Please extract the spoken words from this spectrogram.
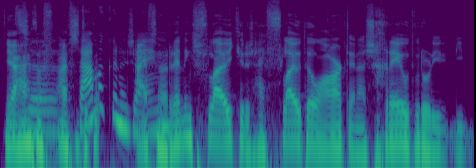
ja, dat hij heeft, een, hij heeft samen kunnen Hij zijn. heeft een reddingsfluitje, dus hij fluit heel hard en hij schreeuwt, waardoor die, die,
